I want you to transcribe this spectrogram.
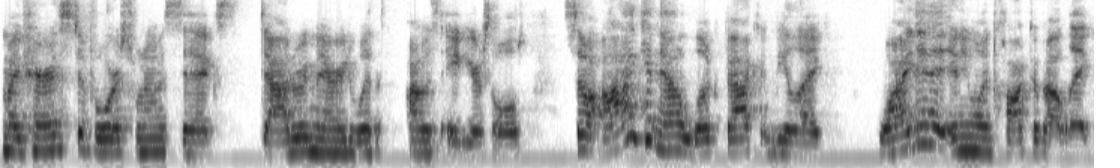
my parents divorced when I was six. Dad remarried when I was eight years old. So I can now look back and be like, why didn't anyone talk about like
